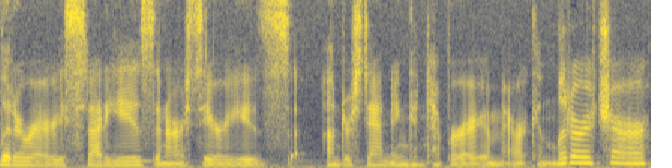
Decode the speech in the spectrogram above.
literary studies in our series, Understanding Contemporary American Literature.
